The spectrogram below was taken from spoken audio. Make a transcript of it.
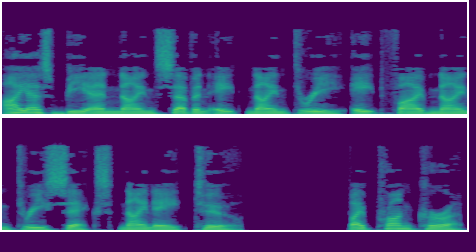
ISBN 978 93 85936 98 2. By Pran Kurup.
